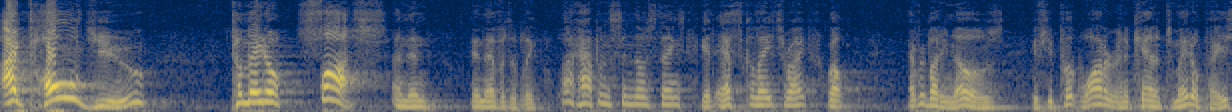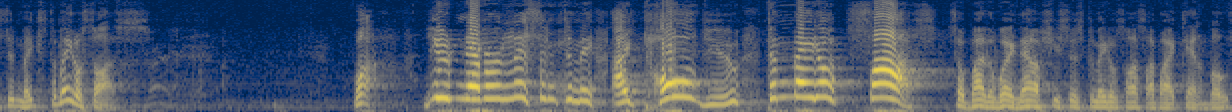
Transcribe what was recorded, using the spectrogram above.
I told you tomato sauce. And then inevitably, what happens in those things? It escalates, right? Well, everybody knows if you put water in a can of tomato paste, it makes tomato sauce. Well, you never listened to me. I told you tomato sauce. So, by the way, now if she says tomato sauce, I buy a can of both,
